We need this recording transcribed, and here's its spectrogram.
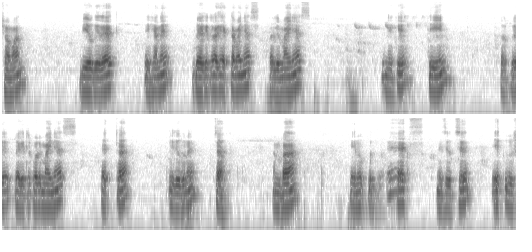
সমান বিয়োগের এক। এখানে ব্র্যাকেটের আগে একটা মাইনাস তাহলে মাইনাস তিনেকে তিন। তারপরে ব্র্যাকেটের পরে মাইনাস একটা, দুই দুগুণে চার। বা এর এক্স নিচে হচ্ছে একুশ।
